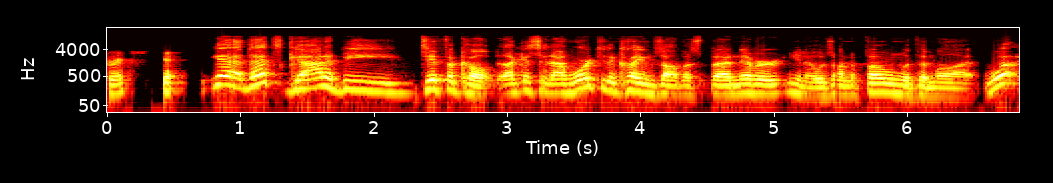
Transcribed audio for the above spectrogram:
tricks? yeah that's got to be difficult. Like i said i've worked in the claims office but i never you know was on the phone with them a lot. What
